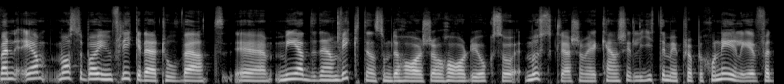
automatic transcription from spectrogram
Men jag måste bara inflika där Tove, att eh, med den vikten som du har så har du också muskler som är kanske lite mer proportionerliga. För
